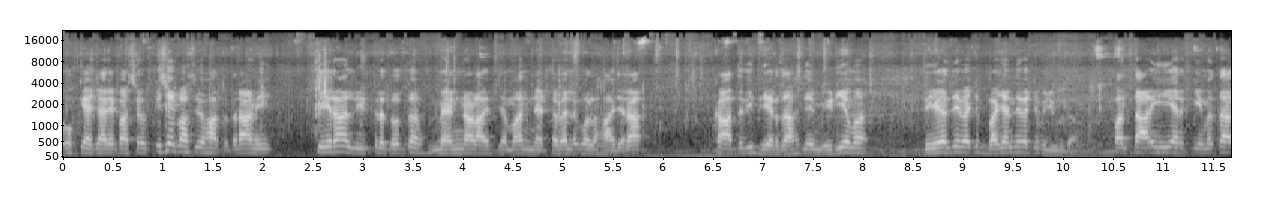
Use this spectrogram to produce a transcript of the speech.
ਓਕੇ ਆ ਚਾਰੇ ਪਾਸਿਓ, ਕਿਸੇ ਪਾਸਿਓ ਹੱਥ ਧਰਾ ਨਹੀਂ। 13 ਲੀਟਰ ਦੁੱਧ ਮੈਨ ਵਾਲਾ ਜਮਾ ਨੈਟ ਬਿਲਕੁਲ ਹਾਜ਼ਰ ਆ। ਕੱਦ ਦੀ ਫੇਰ ਦੱਸਦੇ ਮੀਡੀਅਮ ਆ। ਬੇਲ ਦੇ ਵਿੱਚ, ਵਜਨ ਦੇ ਵਿੱਚ ਵਜੂਦ ਆ। 45000 ਕੀਮਤ ਆ,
